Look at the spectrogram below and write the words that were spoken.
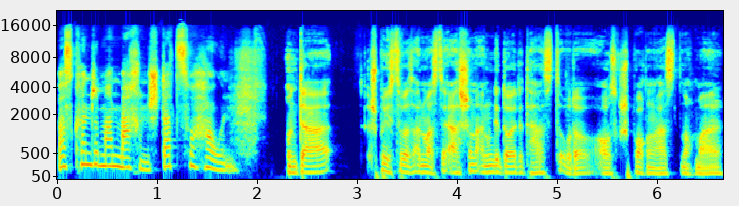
Was könnte man machen, statt zu hauen? Und da sprichst du was an, was du erst schon angedeutet hast oder ausgesprochen hast, nochmal,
